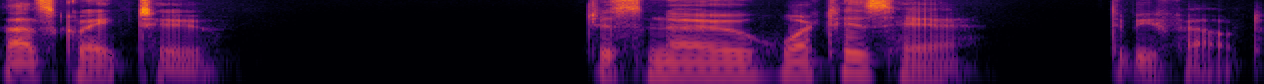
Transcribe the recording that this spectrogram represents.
that's great too. Just know what is here to be felt.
